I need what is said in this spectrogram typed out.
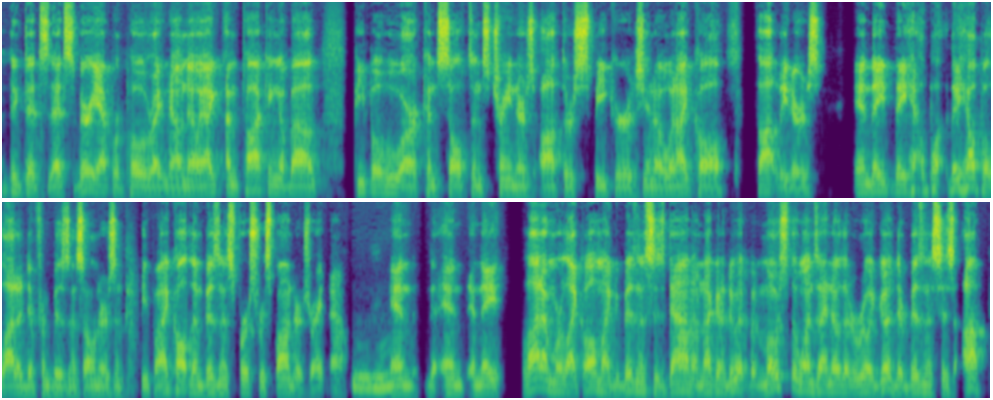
I think that's that's very apropos right now, Nely. I, I'm talking about people who are consultants, trainers, authors, speakers, you know, what I call thought leaders and they they help they help a lot of different business owners and people. I call them business first responders right now, mm-hmm. and and and they a lot of them were like, "Oh, my business is down. I'm not going to do it." But most of the ones I know that are really good, their business is up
